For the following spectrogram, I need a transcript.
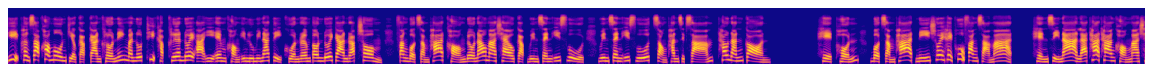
ที่เพิ่งทราบข้อมูลเกี่ยวกับการโคลนนิ่งมนุษย์ที่ขับเคลื่อนด้วย REM ของ Illuminati ควรเริ่มต้นด้วยการรับชม ฟังบทสัมภาษณ์ของโดนัลมาเชลกับวินเซนต์อีสวูดวินเซนต์อีสวูด2013 เท่านั้นก่อน เหตุผล บทสัมภาษณ์นี้ช่วยให้ผู้ฟังสามารถ เห็นสีหน้าและท่าทางของมาเช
